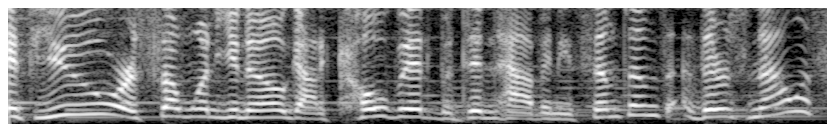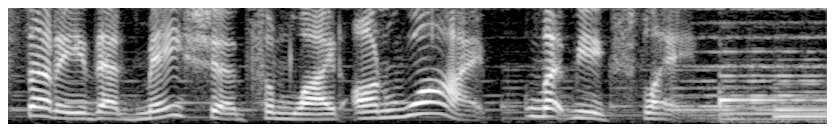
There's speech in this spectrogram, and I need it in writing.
If you or someone you know got COVID but didn't have any symptoms, there's now a study that may shed some light on why. Let me explain.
